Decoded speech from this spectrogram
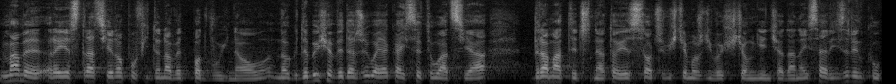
Mamy rejestrację NOP-ów i to nawet podwójną. No, gdyby się wydarzyła jakaś sytuacja dramatyczna, to jest oczywiście możliwość ściągnięcia danej serii z rynku,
